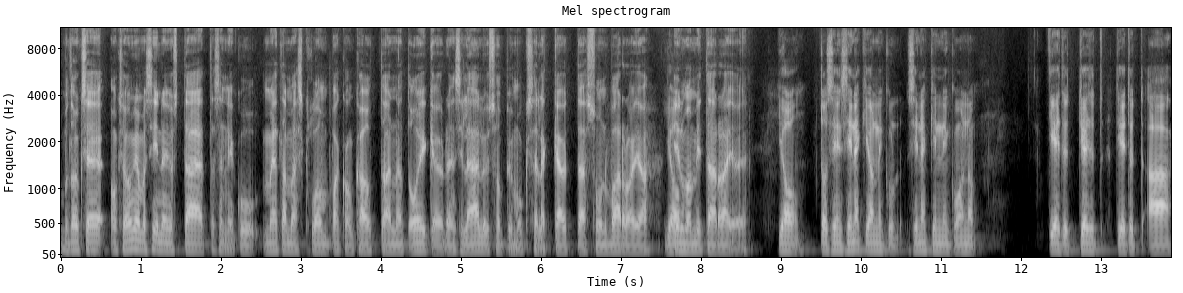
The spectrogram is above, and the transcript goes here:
Mutta onko se, onko se ongelma siinä just tämä, että sä niinku Metamask-lompakon kautta annat oikeuden sille älysopimukselle käyttää sun varoja Joo. ilman mitään rajoja? Joo, tosin siinäkin on, niin kuin, siinäkin niin kuin on tietyt, tietyt, tietyt uh,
